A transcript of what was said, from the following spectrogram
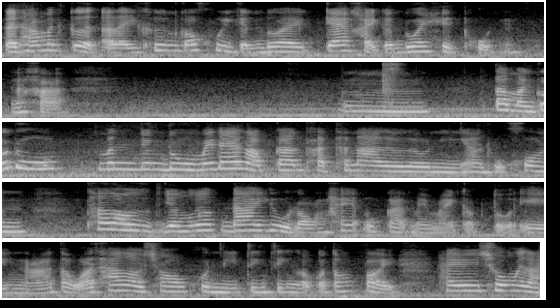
แต่ถ้ามันเกิดอะไรขึ้นก็คุยกันด้วย แก้ไขกันด้วยเหตุผลนะคะ อืม แต่มันก็ดู มันยังดูไม่ได้รับการพัฒนาเร็ว ๆ นี้อะทุกคน ถ้าเรายังเลือกได้อยู่ลองให้โอกาสใหม่ ๆ กับตัวเองนะ แต่ว่าถ้าเราชอบคนนี้จริง ๆ เราก็ต้องปล่อยให้ช่วงเวลา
